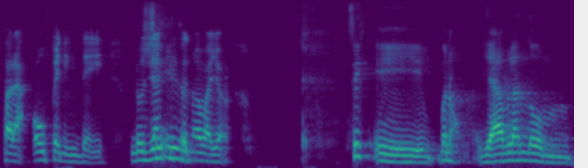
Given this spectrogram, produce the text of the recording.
para Opening Day, los Yankees de Nueva York. Sí, y bueno, ya hablando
